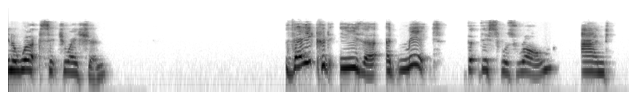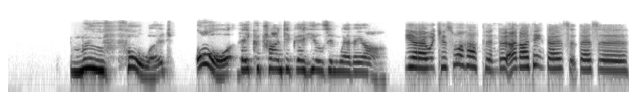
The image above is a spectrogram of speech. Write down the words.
in a work situation, they could either admit that this was wrong and move forward, or they could try and dig their heels in where they are. Yeah, which is what happened. And I think there's there's a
